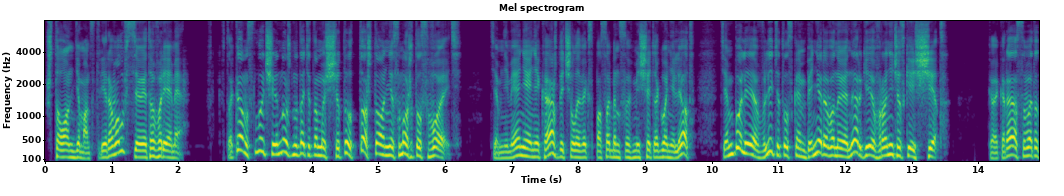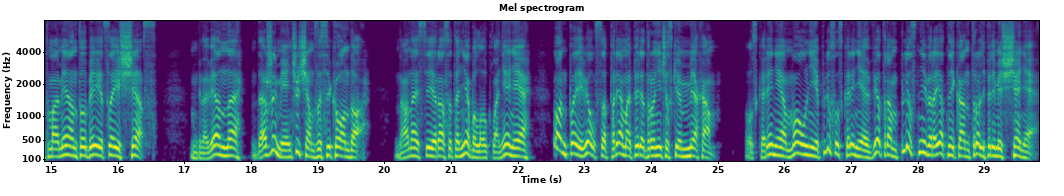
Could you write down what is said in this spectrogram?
что он демонстрировал все это время. В таком случае нужно дать этому щиту то, что он не сможет усвоить. Тем не менее, не каждый человек способен совмещать огонь и лед, тем более влить эту скомбинированную энергию в рунический щит. Как раз в этот момент убийца исчез. Мгновенно, даже меньше, чем за секунду. Но на сей раз это не было уклонение, он появился прямо перед руническим мехом. Ускорение молнии плюс ускорение ветром плюс невероятный контроль перемещения.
